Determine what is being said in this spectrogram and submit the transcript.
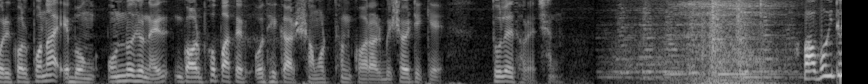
পরিকল্পনা এবং অন্যজনের গর্ভপাতের অধিকার সমর্থন করার বিষয়টিকে তুলে ধরেছেন। অবৈধ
